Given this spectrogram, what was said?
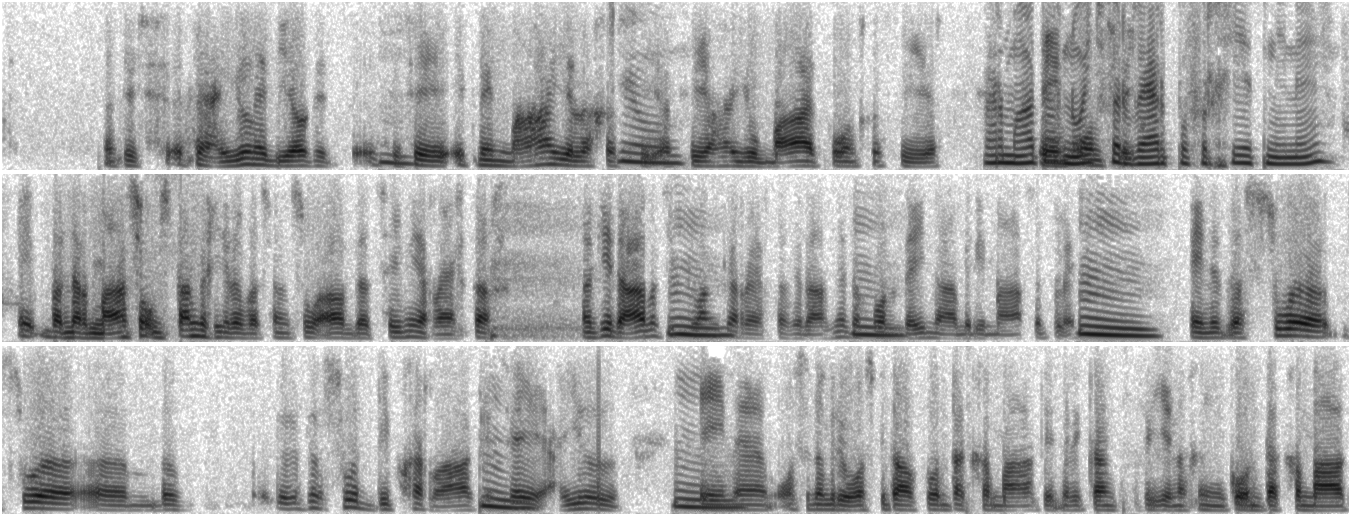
En sy sê hy net die hele tyd sy mm. sê ek neem maar julle gestuur, ja, jou ma het ons gestuur. Haar ma het nooit verwerp of vergeet nie, né? Nee? Wanneer ma se omstandighede was van so aard dat sy nie regtig want jy daar was die mm. klanke regtig en daar's net 'n gordyn mm. daar by die ma se plek. Mm. En dit was so so ehm um, dit het so diep geraak. Mm. Sy heel mm. en uh, ons het nou met die hospitaal kontak gemaak en met die kankervereniging kontak gemaak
